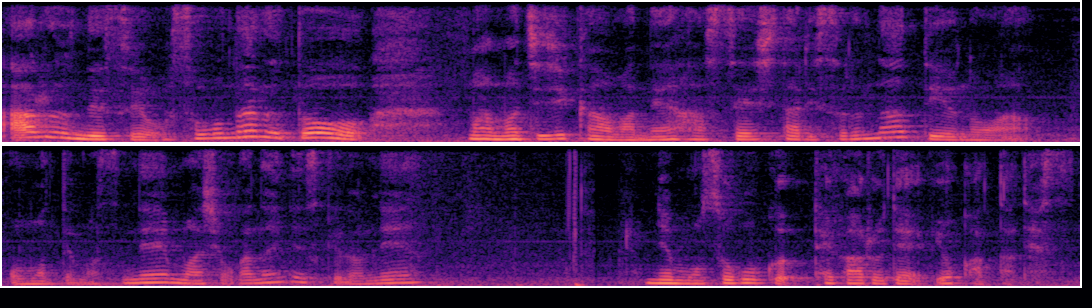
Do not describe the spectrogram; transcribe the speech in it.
あるんですよ。そうなるとまあ待ち時間はね発生したりするなっていうのは思ってますね。まあしょうがないですけどね。でもすごく手軽で良かったです。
